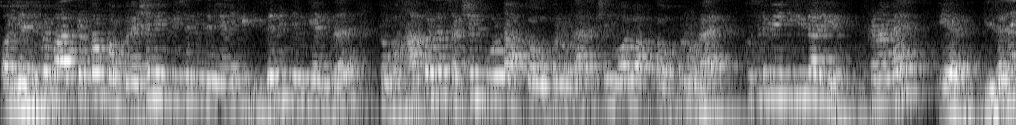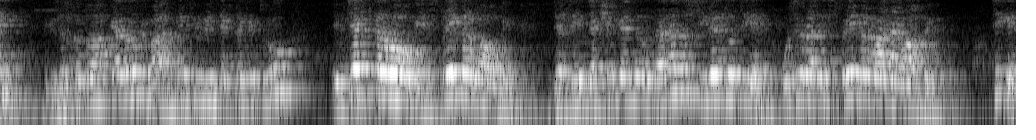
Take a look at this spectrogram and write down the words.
और यदि मैं बात करता हूँ कंप्रेशन इग्निशन इंजन यानी कि डीजल इंजन के अंदर तो वहाँ पर जब सक्शन पोर्ट आपका ओपन हो रहा है सक्शन वॉल्व आपका ओपन हो रहा है तो सिर्फ़ एक ही चीज़ आ रही है। इसका नाम है एयर डीजल नहीं। डीजल को तो आप क्या करोगे? बाद में फ्यूल इंजेक्टर के थ्रू इंजेक्ट करवाओगे स्प्रे करवाओगे। जैसे इंजेक्शन के अंदर होता है ना, जो सीरेंज होती है, उसी तरह से स्प्रे करवाना है वहाँ पे। ठीक है?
